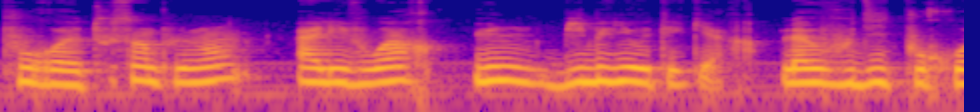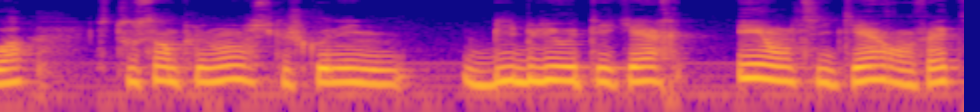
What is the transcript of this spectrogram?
pour euh, tout simplement aller voir une bibliothécaire. Là, vous vous dites pourquoi? C'est tout simplement parce que je connais une bibliothécaire et antiquaire en fait,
